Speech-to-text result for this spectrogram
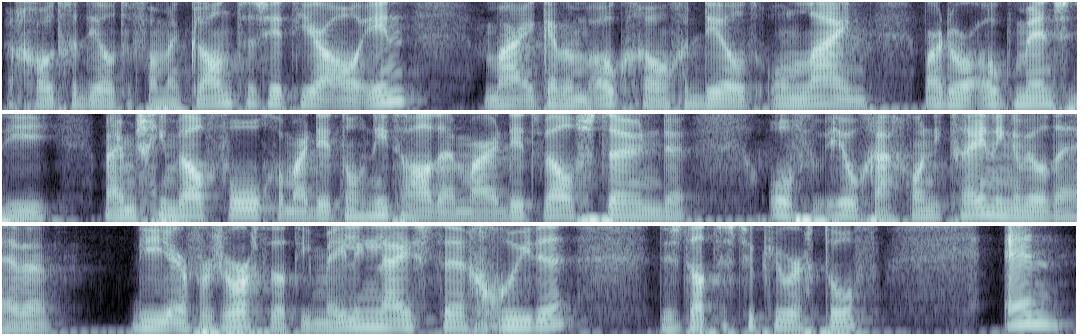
Een groot gedeelte van mijn klanten zit hier al in, maar ik heb hem ook gewoon gedeeld online, waardoor ook mensen die mij misschien wel volgen, maar dit nog niet hadden, maar dit wel steunden of heel graag gewoon die trainingen wilden hebben, die ervoor zorgden dat die mailinglijst groeide. Dus dat is natuurlijk heel erg tof. En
